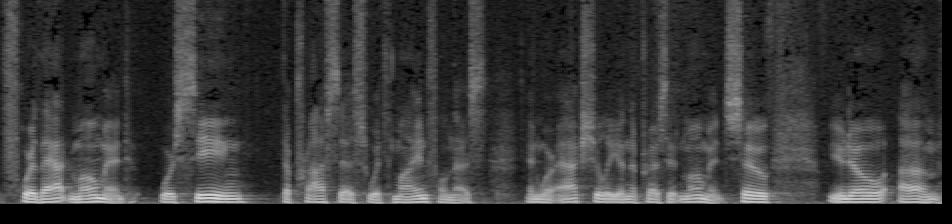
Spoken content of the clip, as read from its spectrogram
for that moment, we're seeing the process with mindfulness and we're actually in the present moment. So, you know, um,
